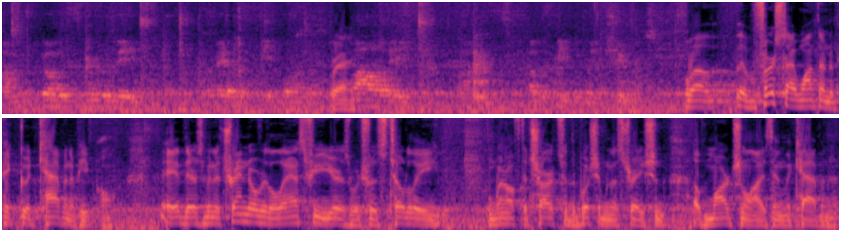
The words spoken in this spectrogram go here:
um, go through the available people and the Right. quality um, of the people they choose? Well, uh, first, I want them to pick good cabinet people. Uh, There's been a trend over the last few years, which was totally went off the charts with the Bush administration, of marginalizing the cabinet.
